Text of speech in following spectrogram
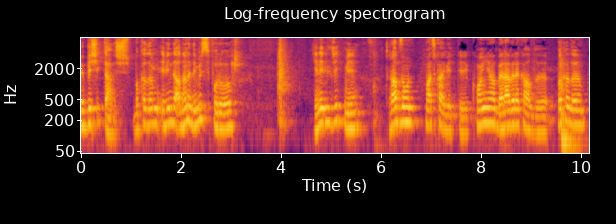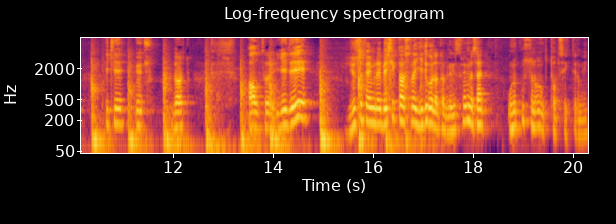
Ve Beşiktaş. Bakalım evinde Adana Demirspor'u yenebilecek mi? Trabzon maç kaybetti. Konya berabere kaldı. Bakalım. 2, 3, 4, 6, 7. Yusuf Emre Beşiktaş'la 7 gol atabiliyor. Yusuf Emre sen unutmuşsun oğlum top sektirmeyi.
